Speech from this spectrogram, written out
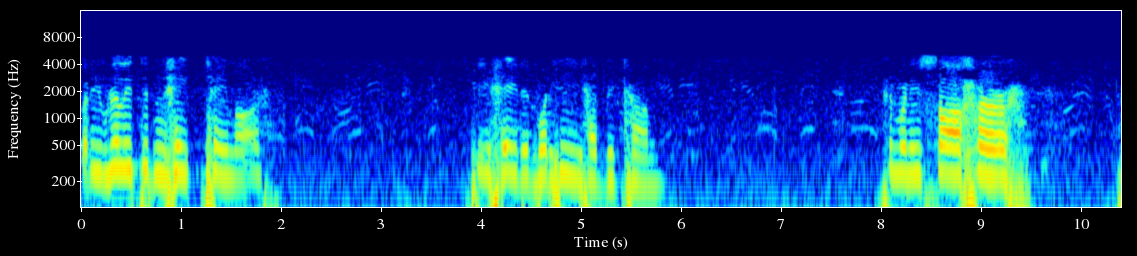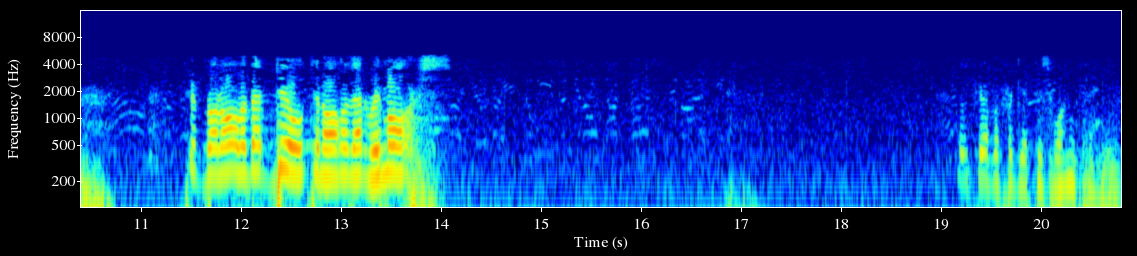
But he really didn't hate Tamar. He hated what he had become. And when he saw her, it brought all of that guilt and all of that remorse. Don't you ever forget this one thing.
